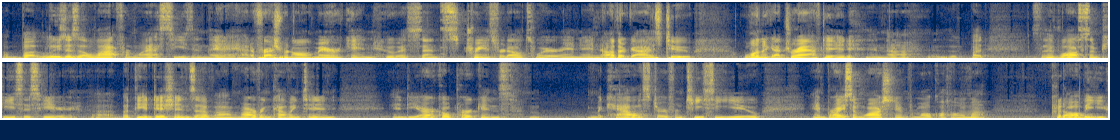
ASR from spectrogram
but loses a lot from last season. They had a freshman All American who has since transferred elsewhere, and, and other guys too. One that got drafted, and uh, but so they've lost some pieces here. Uh, but the additions of uh, Marvin Covington and Diarco Perkins, McAllister from TCU, and Bryson Washington from Oklahoma could all be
